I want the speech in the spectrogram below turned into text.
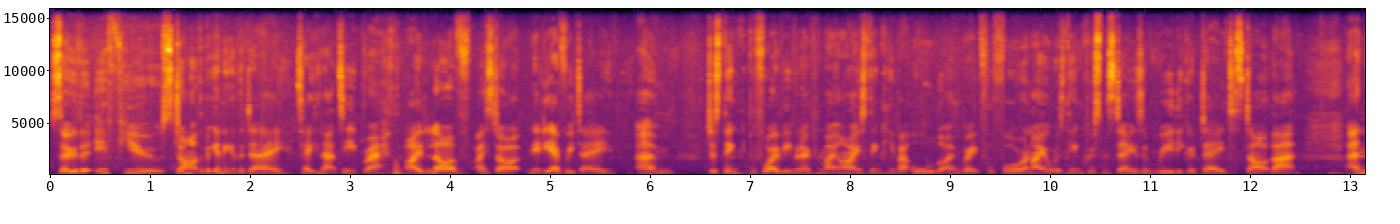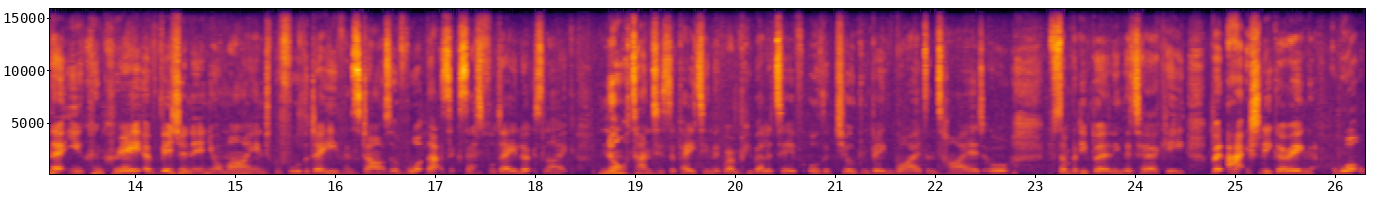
So that if you start at the beginning of the day, taking that deep breath, I love. I start nearly every day. Um, just think before I've even opened my eyes, thinking about all that I'm grateful for. And I always think Christmas Day is a really good day to start that, and that you can create a vision in your mind before the day even starts of what that successful day looks like, not anticipating the grumpy relative or the children being wired and tired or somebody burning the turkey, but actually going, what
